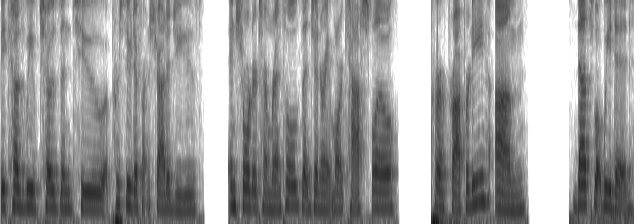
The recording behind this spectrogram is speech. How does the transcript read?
because we've chosen to pursue different strategies in shorter term rentals that generate more cash flow per property. Um, that's what we did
